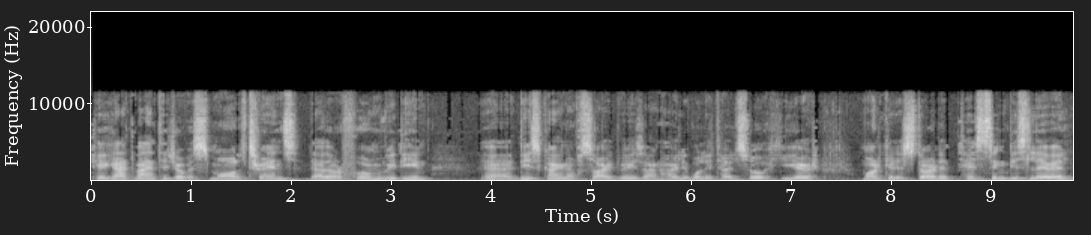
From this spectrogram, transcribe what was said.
take advantage of small trends that are formed within uh, this kind of sideways and highly volatile. So here market started testing this level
